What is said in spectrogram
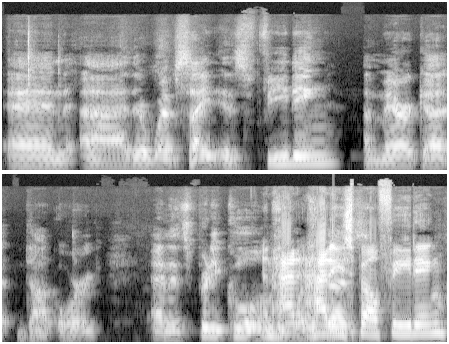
and uh, their website is feedingamerica.org. And it's pretty cool. And how, how do you spell feeding?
